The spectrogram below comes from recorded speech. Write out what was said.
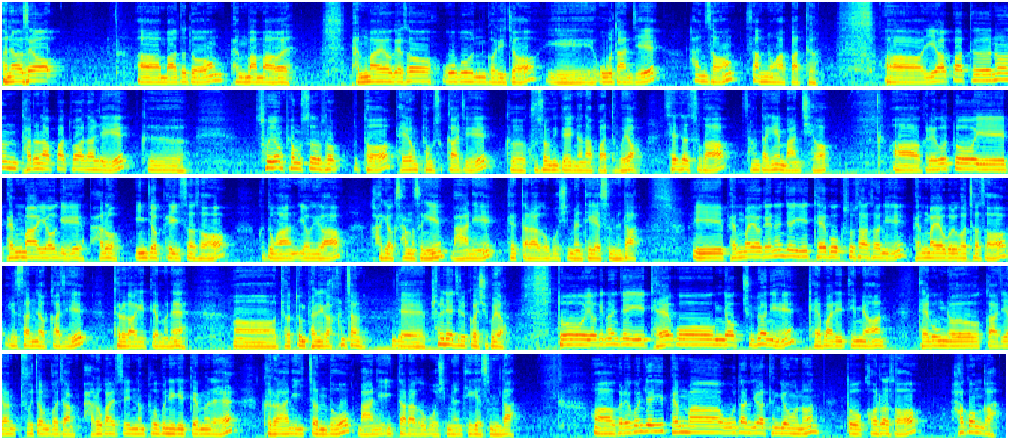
안녕하세요. 아, 마도동 백마마을 백마역에서 5분 거리죠. 이 5단지 한성 쌍용 아파트. 아, 이 아파트는 다른 아파트와 달리 그 소형 평수부터 대형 평수까지 그 구성이 되어 있는 아파트고요. 세대수가 상당히 많지요. 아, 그리고 또 이 백마역이 바로 인접해 있어서 그동안 여기가 가격 상승이 많이 됐다라고 보시면 되겠습니다. 이 백마역에는 이제 이 대곡 수사선이 백마역을 거쳐서 일산역까지 들어가기 때문에 어, 교통 편의가 한참 이제 편리해질 것이고요. 또 여기는 이제 이 대곡역 주변이 개발이 되면 대곡역까지 한 두 정거장 바로 갈 수 있는 부분이기 때문에 그러한 이점도 많이 있다라고 보시면 되겠습니다. 어, 그리고 이제 이 백마 5단지 같은 경우는 또 걸어서 학원가,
